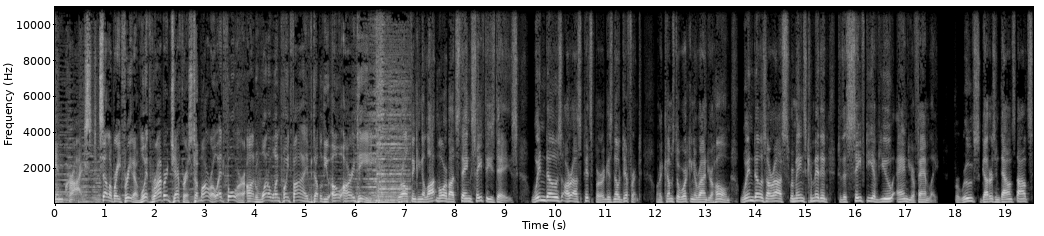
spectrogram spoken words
in Christ. Celebrate freedom with Robert Jeffress tomorrow at 4 on 101.5 WORD. We're all thinking a lot more about staying safe these days. Windows R Us Pittsburgh is no different. When it comes to working around your home, Windows R Us remains committed to the safety of you and your family. For roofs, gutters and downspouts,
